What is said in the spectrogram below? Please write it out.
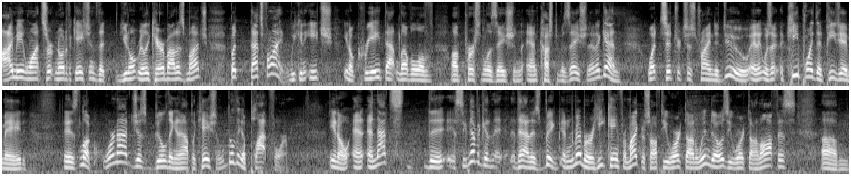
I may want certain notifications that you don't really care about as much, but that's fine. We can each, you know, create that level of, of personalization and customization. And again, what Citrix is trying to do, and it was a, a key point that PJ made, is look, we're not just building an application, we're building a platform you know, and, and that's the significant that is big. And remember, he came from Microsoft. He worked on Windows. He worked on Office. Um,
